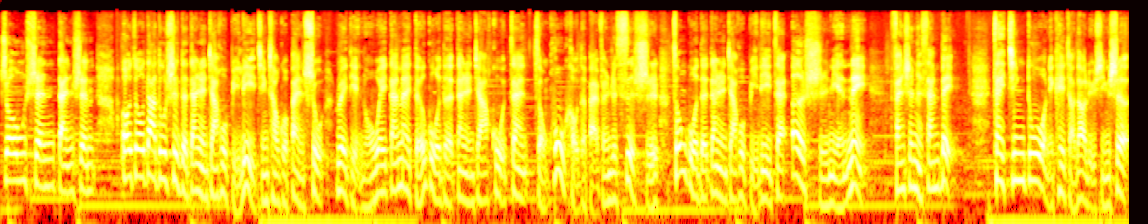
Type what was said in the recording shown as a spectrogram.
终身单身。欧洲大都市的单人家户比例已经超过半数。瑞典、挪威、丹麦、德国的单人家户占总户口的百分之四十。中国的单人家户比例在二十年内翻身了三倍。在京都，你可以找到旅行社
